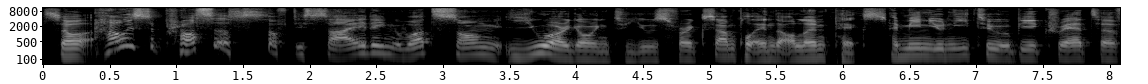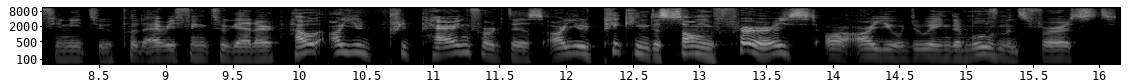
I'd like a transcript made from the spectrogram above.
So, how is the process of deciding what song you are going to use, for example, in the Olympics? I mean, you need to be creative, you need to put everything together. How are you preparing for this? Are you picking the song first or are you doing the movements first?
